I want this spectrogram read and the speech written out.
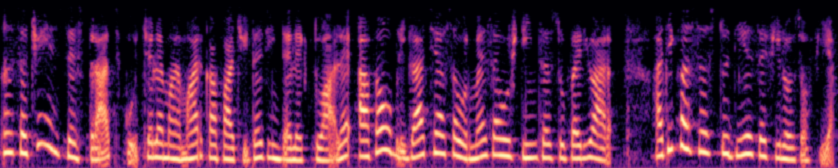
Însă cei înzestrați cu cele mai mari capacități intelectuale aveau obligația să urmeze o știință superioară, adică să studieze filozofia.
